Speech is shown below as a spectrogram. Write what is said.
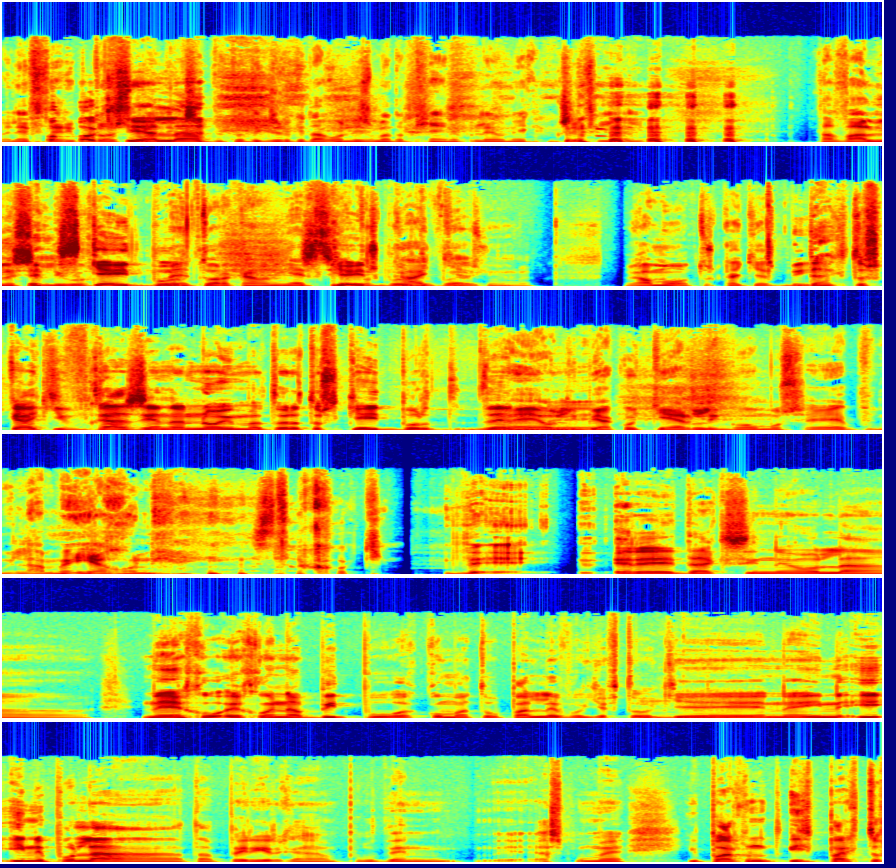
ελεύθερη Όχι, πτώση. αλλά- μεταξύ του. Το δεν ξέρω και τα αγωνίσματα ποια είναι πλέον. Έχουν ξεφύγει. Θα βάλουν σε λίγο. Skateboard. Ναι, τώρα κάνουν μια έτσι για το Skateboard σκάκι. υπάρχει. ας πούμε. Γαμό, το σκάκι ας μπει. Εντάξει, το σκάκι βγάζει ένα νόημα. Τώρα το skateboard δεν. Ε, Ολυμπιακό κέρλινγκ όμως, ε, που μιλάμε η αγωνία είναι στα κόκκινα. Δε, ρε, εντάξει, είναι όλα. Ναι, έχω, έχω ένα beat που ακόμα το παλεύω γι' αυτό και ναι, είναι, ε, είναι πολλά τα περίεργα που δεν. ε, Ας πούμε, υπάρχουν, υπάρχει το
